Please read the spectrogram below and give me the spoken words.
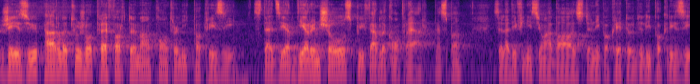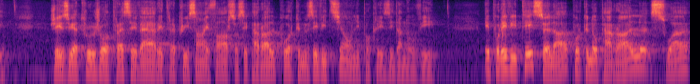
Jésus parle toujours très fortement contre l'hypocrisie, c'est-à-dire dire une chose puis faire le contraire, n'est-ce pas? C'est la définition à base d'un hypocrite ou de l'hypocrisie. Jésus est toujours très sévère et très puissant et fort sur ses paroles pour que nous évitions l'hypocrisie dans nos vies. Et pour éviter cela, pour que nos paroles soient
